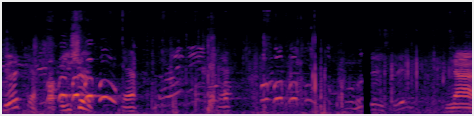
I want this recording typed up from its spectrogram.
Good? Yeah. Are you sure? Yeah. Nah.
